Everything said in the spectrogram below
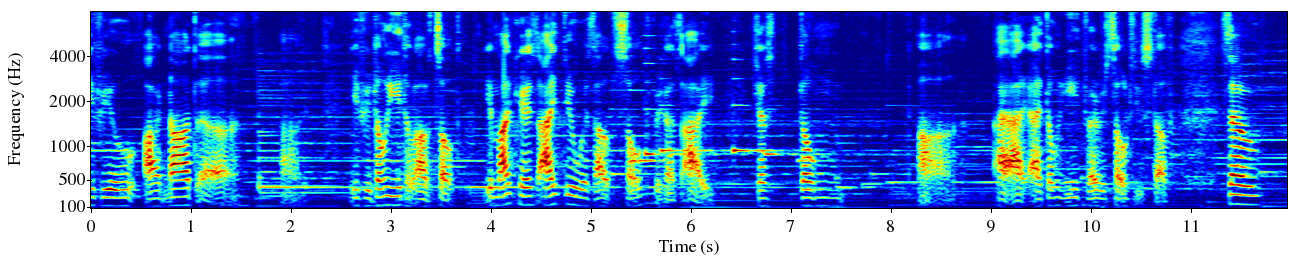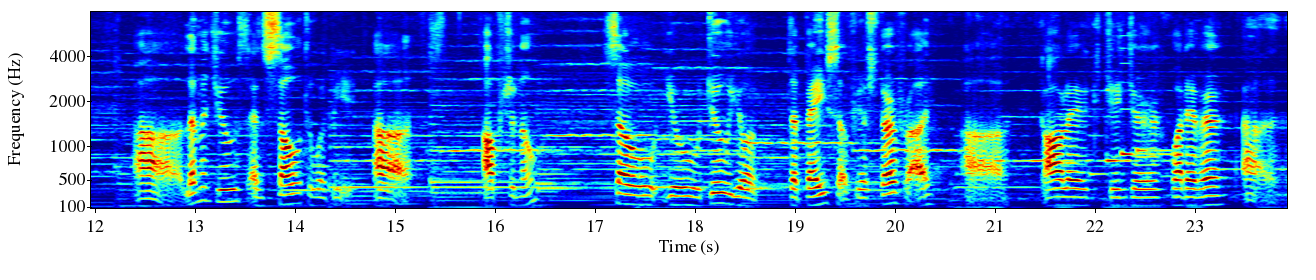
if you are not, uh, uh, if you don't eat a lot of salt. In my case, I do without salt because I just don't uh, I, I don't eat very salty stuff. So uh, lemon juice and salt will be uh, optional. So you do your the base of your stir fry, uh, garlic, ginger, whatever, uh,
